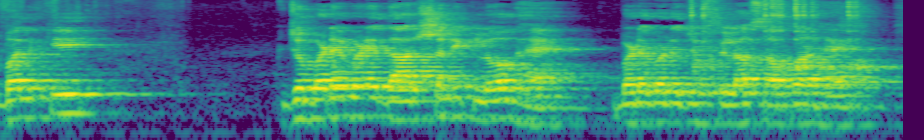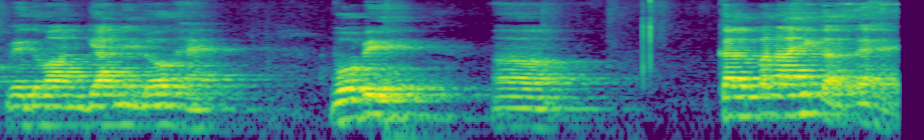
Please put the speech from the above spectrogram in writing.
बल्कि जो बड़े बड़े दार्शनिक लोग हैं बड़े बड़े जो फिलोसॉफर हैं विद्वान ज्ञानी लोग हैं वो भी आ, कल्पना ही करते हैं।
